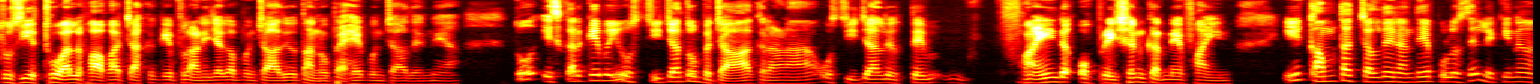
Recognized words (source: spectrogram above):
ਤੁਸੀਂ ਇੱਥੋਂ ਆ ਲਿਫਾਫਾ ਚੱਕ ਕੇ ਫਲਾਣੀ ਜਗ੍ਹਾ ਪਹੁੰਚਾ ਦਿਓ, ਤੁਹਾਨੂੰ ਪੈਸੇ ਪਹੁੰਚਾ ਦਿੰਨੇ ਆ। ਤੋ ਇਸ ਕਰਕੇ ਬਈ ਉਸ ਚੀਜ਼ਾਂ ਤੋਂ ਬਚਾਅ ਕਰਾਣਾ ਉਸ ਚੀਜ਼ਾਂ ਦੇ ਉੱਤੇ ਫਾਈਂਡ ਆਪਰੇਸ਼ਨ ਕਰਨੇ ਫਾਈਨ ਇਹ ਕੰਮ ਤਾਂ ਚੱਲਦੇ ਰਹਿੰਦੇ ਆ ਪੁਲਿਸ ਦੇ ਲੇਕਿਨ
